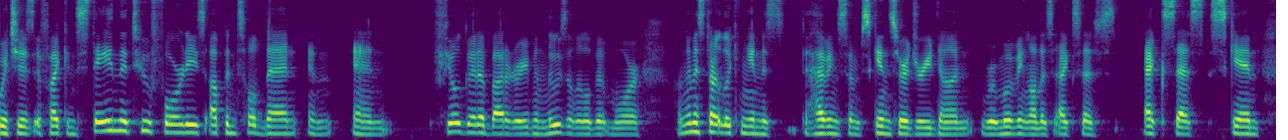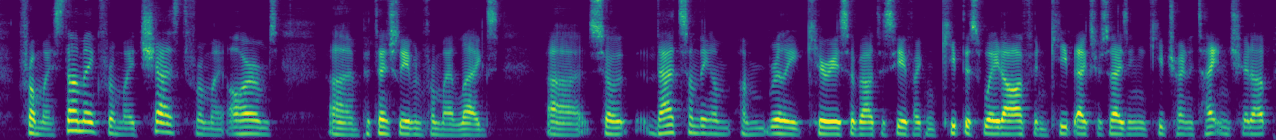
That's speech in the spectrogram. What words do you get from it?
which is if I can stay in the 240s up until then and and feel good about it or even lose a little bit more, I'm going to start looking into having some skin surgery done, removing all this excess excess skin from my stomach, from my chest, from my arms, uh, potentially even from my legs. Uh, so that's something I'm I'm really curious about to see if I can keep this weight off and keep exercising and keep trying to tighten shit up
